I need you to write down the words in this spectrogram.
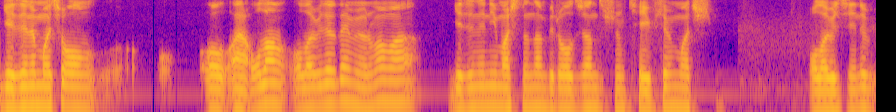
gecenin maçı ol, ol, yani olan olabilir demiyorum ama gecenin en iyi maçlarından biri olacağını düşünüyorum. Keyifli bir maç olabileceğini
